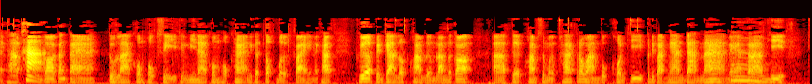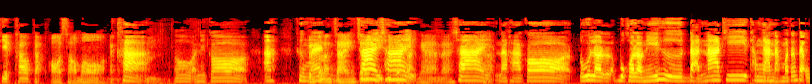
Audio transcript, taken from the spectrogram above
นะครับ ก็ตั้งแต่ตุลาคม 64 ถึงมีนาคม 65 อันนี้ก็ตกเบิกไปนะครับ เพื่อเป็นการลดความเหลื่อมล้ำแล้วก็เกิดความเสมอภาคระหว่างบุคคลที่ปฏิบัติงานด่านหน้าในอัตราที่เทียบเท่ากับอสมนะครับค่ะโอ้อันนี้ก็อะ ถึงแม้เป็นกำลังใจให้เจ้าหน้าที่ที่ปฏิบัติงานนะใช่นะคะ ก็ตู้เราบุคคลเหล่านี้คือด่านหน้าที่ทำงานหนักมาตั้งแต่โอ้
